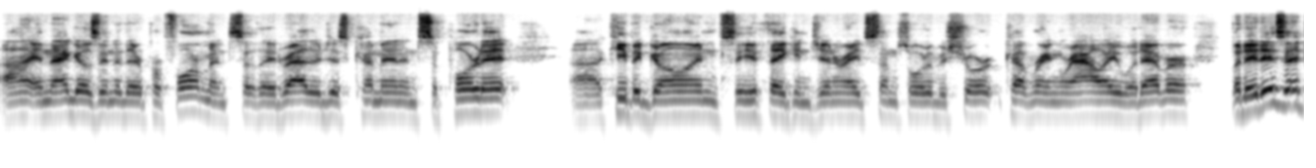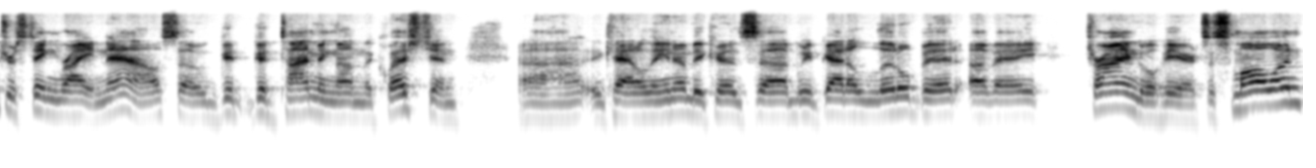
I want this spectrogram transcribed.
uh, and that goes into their performance so they'd rather just come in and support it uh, keep it going see if they can generate some sort of a short covering rally whatever but it is interesting right now so good good timing on the question uh, catalina because uh, we've got a little bit of a triangle here it's a small one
